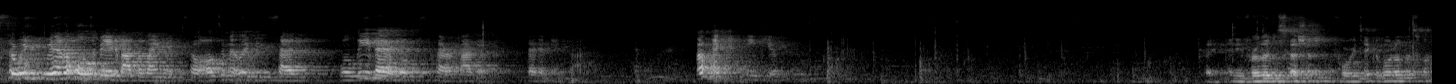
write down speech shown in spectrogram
so we, we had a whole debate about the language. So ultimately we said, we'll leave it, we'll just clarify that, that it means that. Okay, thank you. Okay, any further discussion before we take a vote on this one?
